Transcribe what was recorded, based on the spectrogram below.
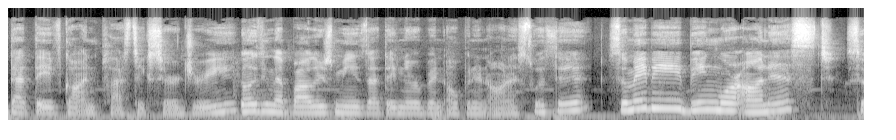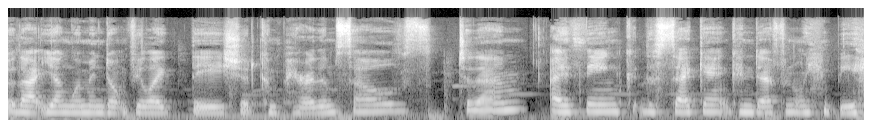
that they've gotten plastic surgery. The only thing that bothers me is that they've never been open and honest with it. So maybe being more honest so that young women don't feel like they should compare themselves to them. I think the second can definitely be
